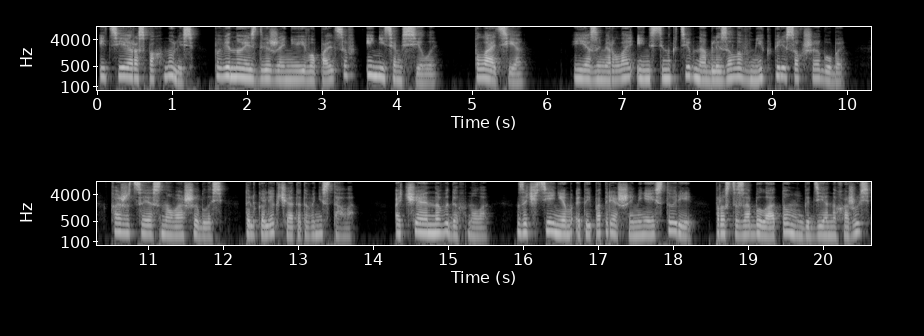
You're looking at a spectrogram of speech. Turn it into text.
и те распахнулись, повинуясь движению его пальцев и нитям силы. «Платье». Я замерла и инстинктивно облизала вмиг пересохшие губы. Кажется, я снова ошиблась, только легче от этого не стало. Отчаянно выдохнула. За чтением этой потрясшей меня истории просто забыла о том, где я нахожусь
